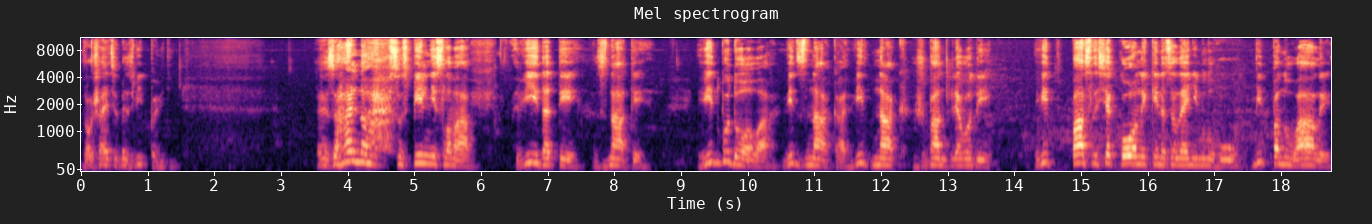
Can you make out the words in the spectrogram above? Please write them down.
залишається без відповіді. Е, Загально суспільні слова відати, знати, відбудова, відзнака, віднак, жбан для води, відпаслися коники на зеленім лугу, відпанували,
